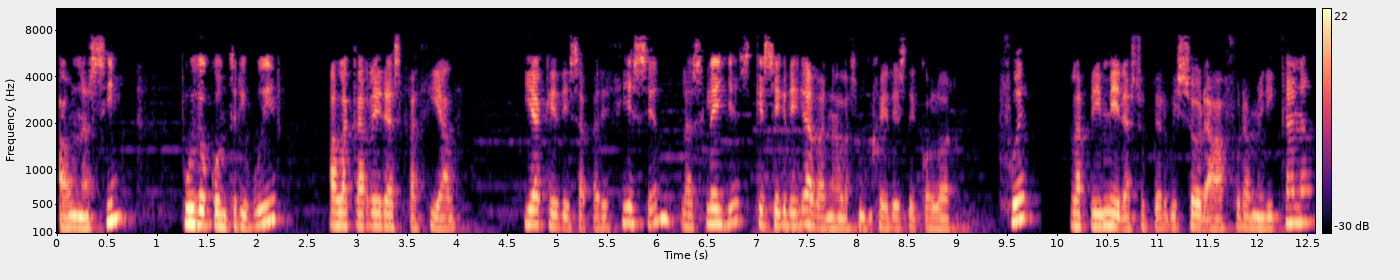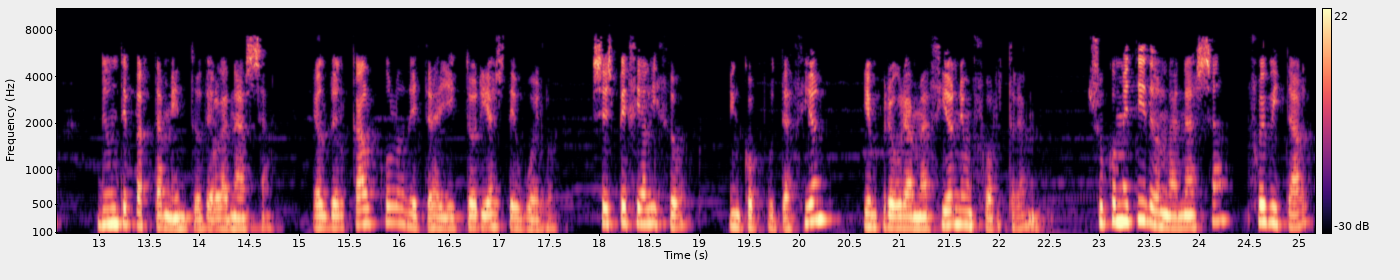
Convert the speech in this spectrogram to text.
Aún así, pudo contribuir a la carrera espacial, ya que desapareciesen las leyes que segregaban a las mujeres de color. Fue la primera supervisora afroamericana de un departamento de la NASA, el del cálculo de trayectorias de vuelo. Se especializó en computación y en programación en Fortran. Su cometido en la NASA fue vital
